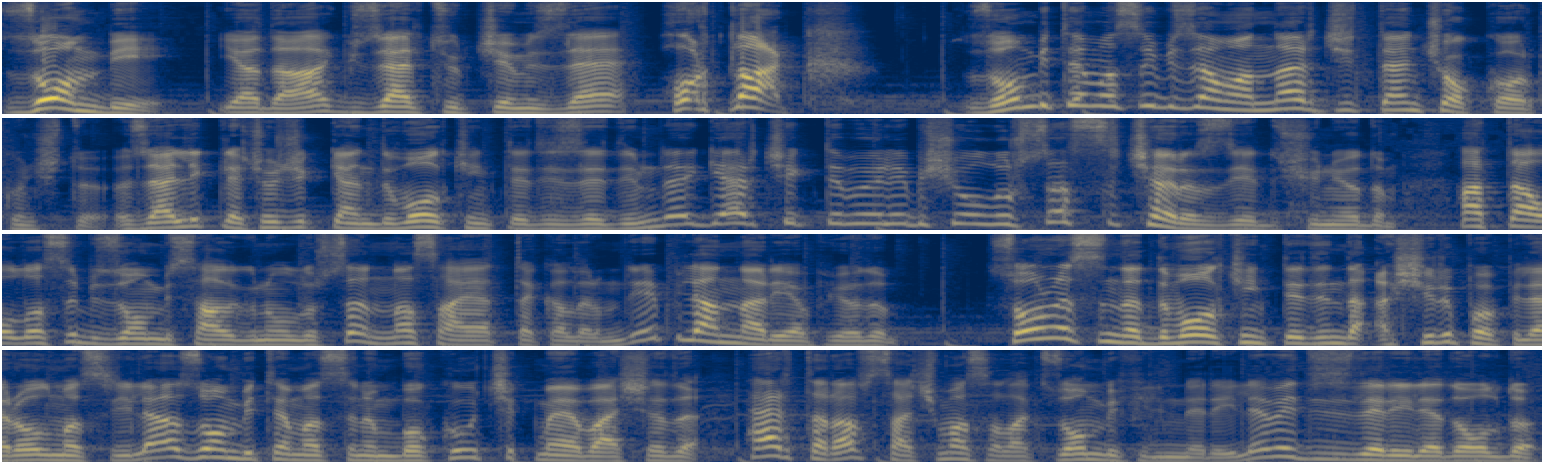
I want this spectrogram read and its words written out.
Zombi ya da güzel Türkçemizle hortlak. Zombi teması bir zamanlar cidden çok korkunçtu. Özellikle çocukken The Walking Dead izlediğimde gerçekte böyle bir şey olursa sıçarız diye düşünüyordum. Hatta olası bir zombi salgını olursa nasıl hayatta kalırım diye planlar yapıyordum. Sonrasında The Walking Dead'in de aşırı popüler olmasıyla zombi temasının boku çıkmaya başladı. Her taraf saçma salak zombi filmleriyle ve dizileriyle doldu.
